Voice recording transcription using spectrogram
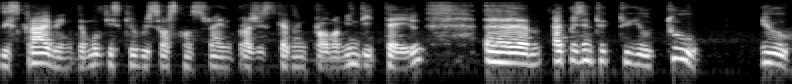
describing the multi-skill resource constraint project scheduling problem in detail, um, I presented to you two new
